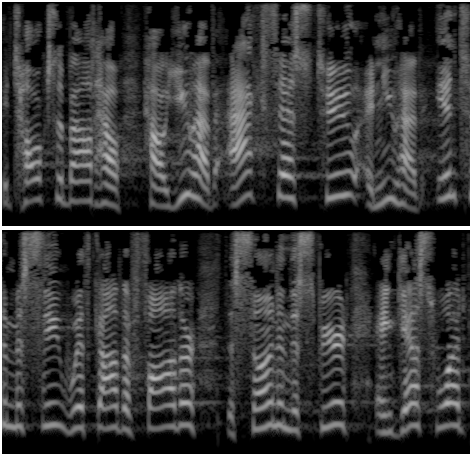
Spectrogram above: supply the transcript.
it talks about how, how you have access to and you have intimacy with God the Father, the Son, and the Spirit. And guess what?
